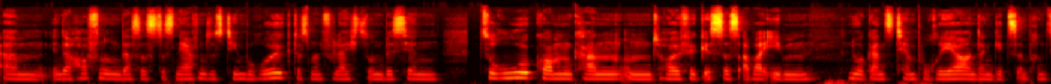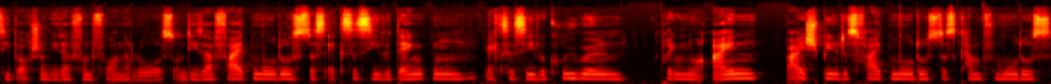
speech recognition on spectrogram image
ähm, in der Hoffnung, dass es das Nervensystem beruhigt, dass man vielleicht so ein bisschen zur Ruhe kommen kann. Und häufig ist das aber eben nur ganz temporär und dann geht es im Prinzip auch schon wieder von vorne los. Und dieser Fight-Modus, das exzessive Denken, exzessive Grübeln, bringen nur ein Beispiel des Fight-Modus, des Kampfmodus.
